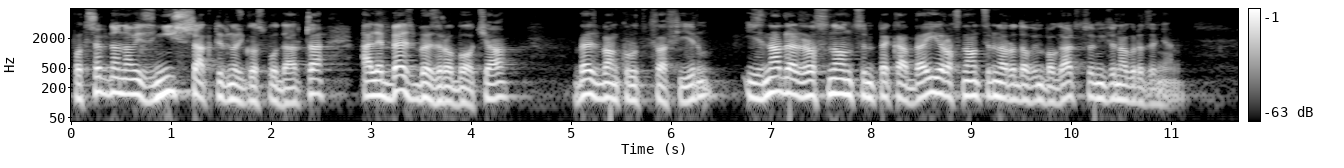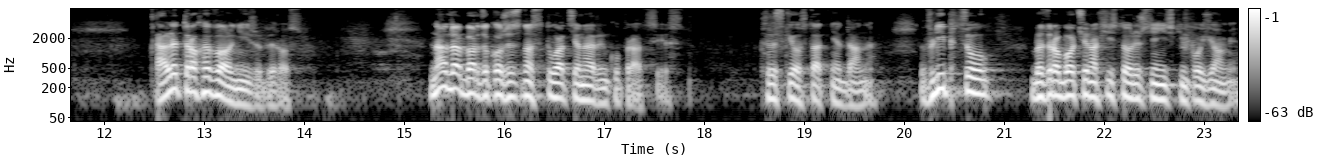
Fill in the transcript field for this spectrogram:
Potrzebna nam jest niższa aktywność gospodarcza, ale bez bezrobocia, bez bankructwa firm i z nadal rosnącym PKB i rosnącym narodowym bogactwem i wynagrodzeniami. Ale trochę wolniej, żeby rosło. Nadal bardzo korzystna sytuacja na rynku pracy jest. Wszystkie ostatnie dane. W lipcu bezrobocie na historycznie niskim poziomie.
